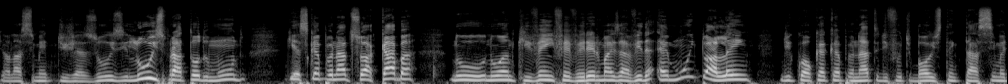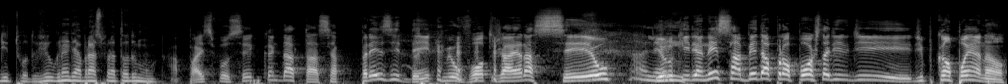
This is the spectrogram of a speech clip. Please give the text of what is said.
que é o nascimento de Jesus, e luz para todo mundo que esse campeonato só acaba no, no ano que vem, em fevereiro, mas a vida é muito além de qualquer campeonato de futebol, isso tem que estar acima de tudo, viu? Grande abraço para todo mundo. Rapaz, se você candidatasse a presidente, meu voto já era seu Olha e eu não queria nem saber da proposta de, de, de campanha, não.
